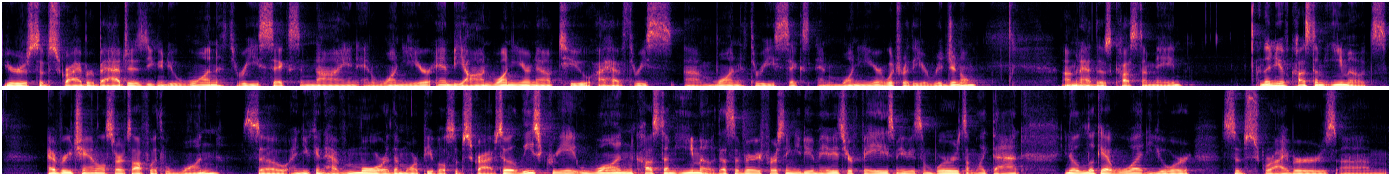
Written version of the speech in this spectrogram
your subscriber badges. You can do one, three, six, nine, and one year, and beyond one year now too. I have three, um, one, three, six, and one year, which were the original. I'm gonna have those custom made. And then you have custom emotes. Every channel starts off with one. So, and you can have more the more people subscribe. So at least create one custom emote. That's the very first thing you do. Maybe it's your face, maybe it's some words, something like that you know, look at what your subscribers um,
